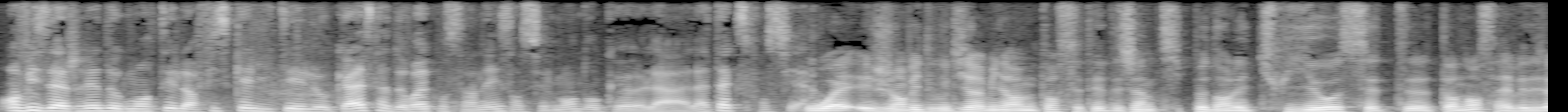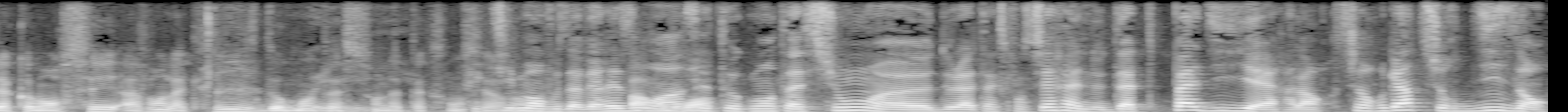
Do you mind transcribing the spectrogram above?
envisageraient d'augmenter leur fiscalité locale. Ça devrait concerner essentiellement donc euh, la, taxe foncière. Ouais, et j'ai envie de vous dire, bien en même temps, c'était déjà un petit peu dans les tuyaux. Cette euh, tendance avait déjà commencé avant la crise d'augmentation de la taxe foncière. Effectivement, vous avez raison. Hein, cette augmentation euh, de la taxe foncière, elle ne date pas d'hier. Alors, si on regarde sur 10 ans,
